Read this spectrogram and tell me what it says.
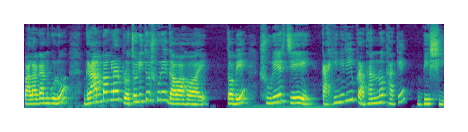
পালাগানগুলো গ্রাম বাংলার প্রচলিত সুরে গাওয়া হয়, তবে সুরের চেয়ে কাহিনীরই প্রাধান্য থাকে বেশি।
